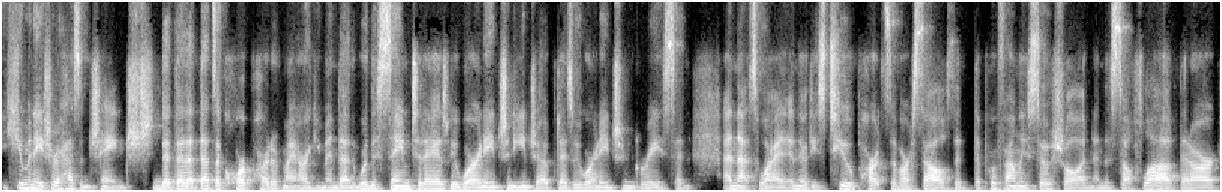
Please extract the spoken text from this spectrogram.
human nature hasn't changed. That, that that's a core part of my argument that we're the same today as we were in ancient Egypt, as we were in ancient Greece, and and that's why. And there are these two parts of ourselves: the, the profoundly social and, and the self love that are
